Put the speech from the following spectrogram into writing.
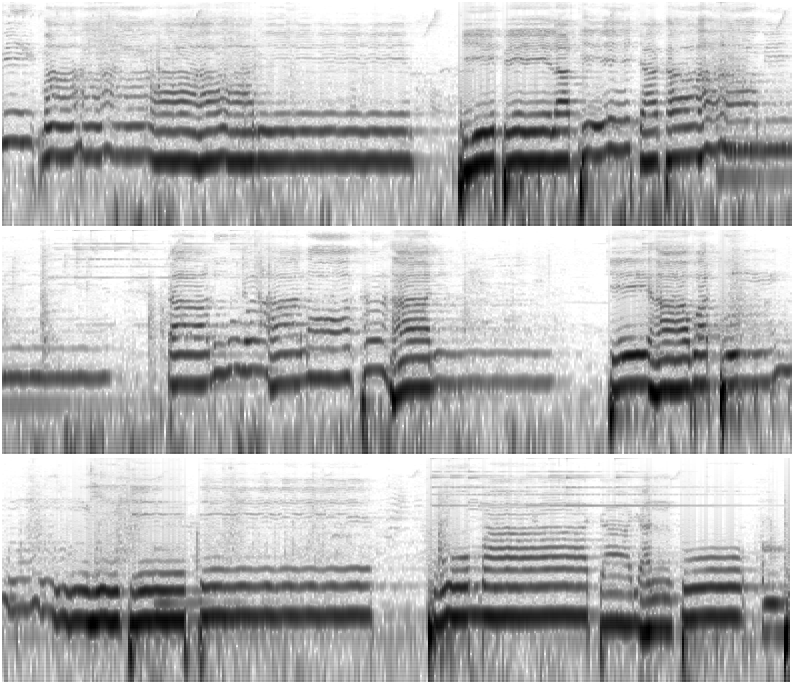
วิมา จะคามิตาลุวานาคหานิเคหาวัตถุมหิเคเตภูมาจายันตุเท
